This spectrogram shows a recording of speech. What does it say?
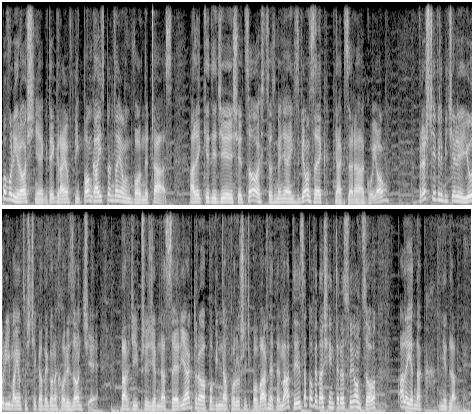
powoli rośnie, gdy grają w ping-ponga i spędzają wolny czas. Ale kiedy dzieje się coś, co zmienia ich związek, jak zareagują? Wreszcie wielbiciele Yuri mają coś ciekawego na horyzoncie. Bardziej przyziemna seria, która powinna poruszyć poważne tematy, zapowiada się interesująco, ale jednak nie dla mnie.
